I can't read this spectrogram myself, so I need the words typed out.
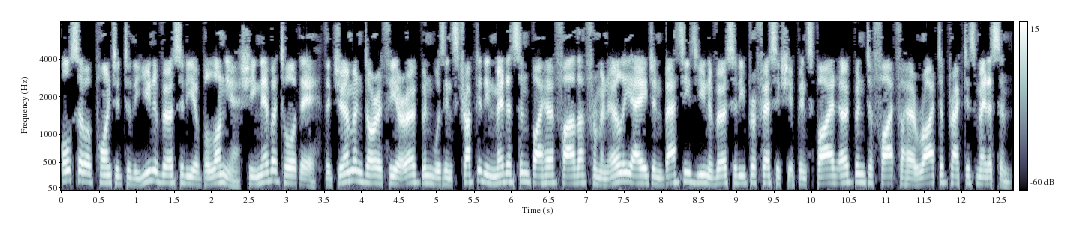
Also appointed to the University of Bologna she never taught there. The German Dorothea Erckmann was instructed in medicine by her father from an early age and Bassi's university professorship inspired Erckmann to fight for her right to practice medicine.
